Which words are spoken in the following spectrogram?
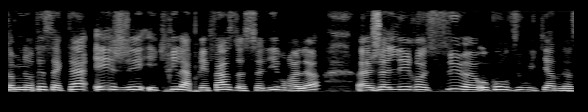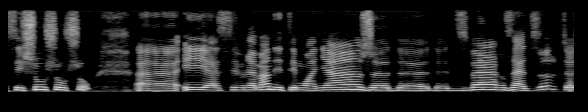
communauté sectaire et j'ai écrit la préface de ce livre-là. Euh, je l'ai reçu euh, au cours du week-end. C'est chaud, chaud, chaud. Et c'est vraiment des témoignages de, de, divers adultes,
